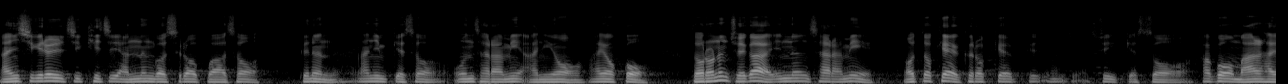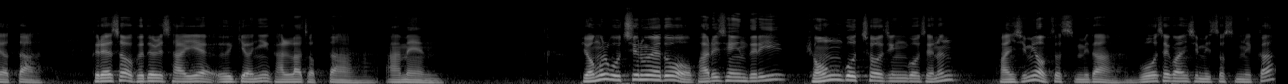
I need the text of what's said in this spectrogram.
안식일을 지키지 않는 것으로 보아서 그는 하나님께서 온 사람이 아니요 하였고 더러는 죄가 있는 사람이 어떻게 그렇게 수 있겠소 하고 말하였다. 그래서 그들 사이에 의견이 갈라졌다. 아멘. 병을 고친 후에도 바리새인들이 병 고쳐진 것에는 관심이 없었습니다. 무엇에 관심이 있었습니까?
